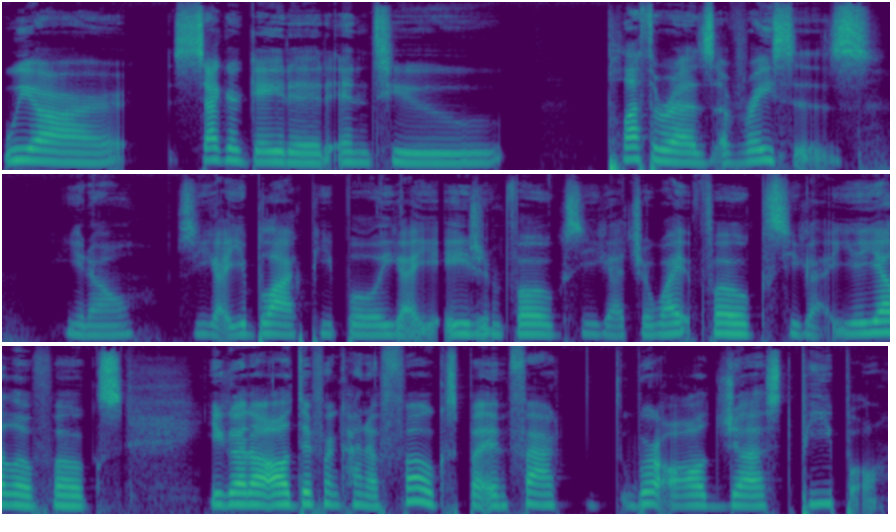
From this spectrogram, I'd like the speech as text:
we are segregated into plethoras of races, you know. So you got your black people, you got your Asian folks, you got your white folks, you got your yellow folks. You got all different kind of folks, but in fact, we're all just people.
